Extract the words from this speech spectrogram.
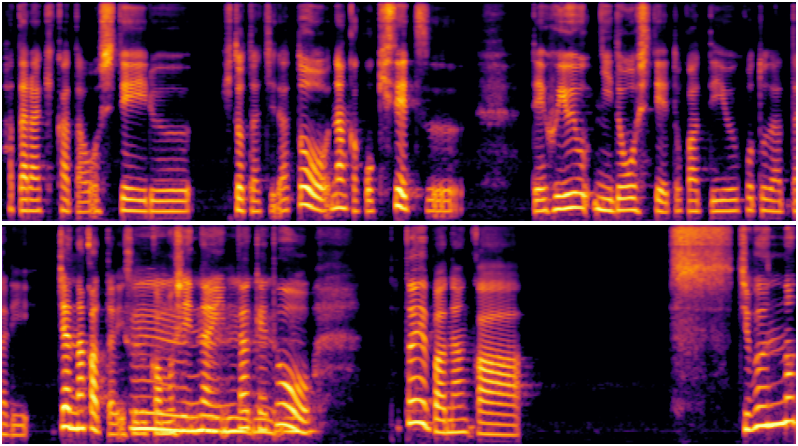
働き方をしている人たちだとなんかこう季節で冬にどうしてとかっていうことだったりじゃなかったりするかもしれないんだけど例えばなんかす自分の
